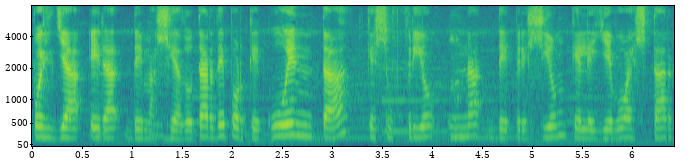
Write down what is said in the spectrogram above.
pues ya era demasiado tarde porque cuenta que sufrió una depresión que le llevó a estar,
